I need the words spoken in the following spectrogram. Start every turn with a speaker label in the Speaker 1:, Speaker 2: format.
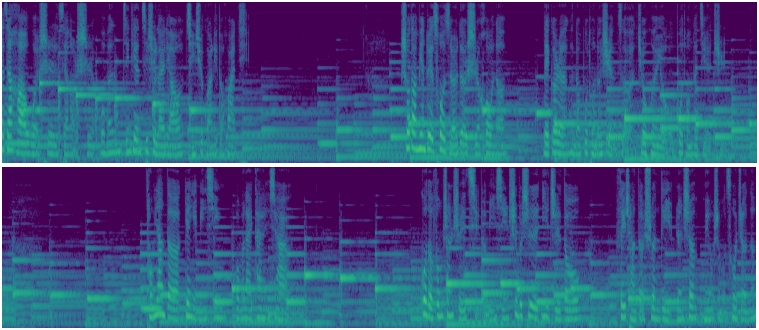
Speaker 1: 大家好，我是贤老师。我们今天继续来聊情绪管理的话题。说到面对挫折的时候呢，每个人可能不同的选择就会有不同的结局。同样的电影明星，我们来看一下，过得风生水起的明星，是不是一直都？非常的顺利，人生没有什么挫折呢。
